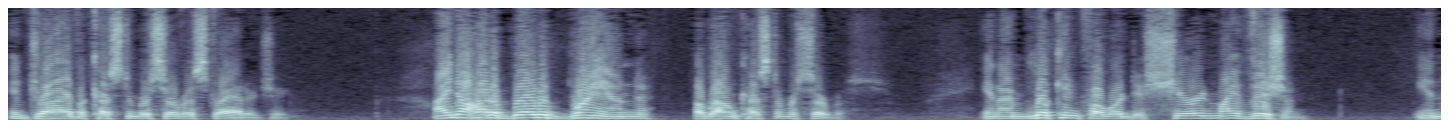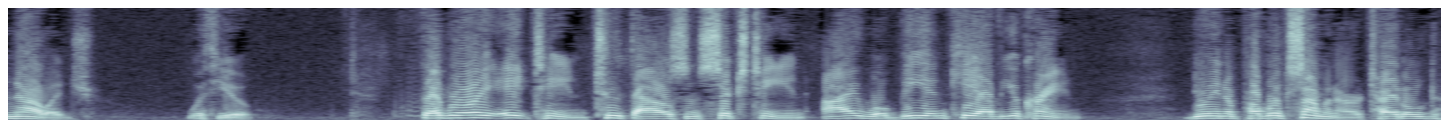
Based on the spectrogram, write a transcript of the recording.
and drive a customer service strategy. I know how to build a brand around customer service, and I'm looking forward to sharing my vision and knowledge with you. February 18, 2016, I will be in Kiev, Ukraine, doing a public seminar titled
